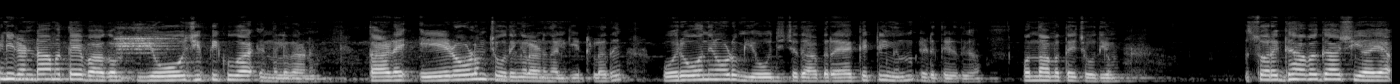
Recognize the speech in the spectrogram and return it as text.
ഇനി രണ്ടാമത്തെ ഭാഗം യോജിപ്പിക്കുക എന്നുള്ളതാണ്. താഴെ ഏഴോളം ചോദ്യങ്ങളാണ് നൽകിയിട്ടുള്ളത്. ഓരോന്നിനോടും യോജിച്ചത് ആ ബ്രാക്കറ്റിൽ നിന്നും എടുത്തെഴുതുക. ഒന്നാമത്തെ ചോദ്യം സ്വർഗാവകാശിയായ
